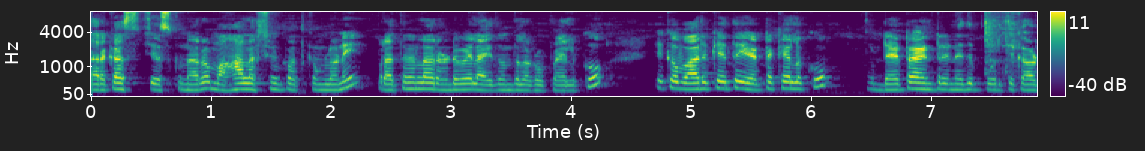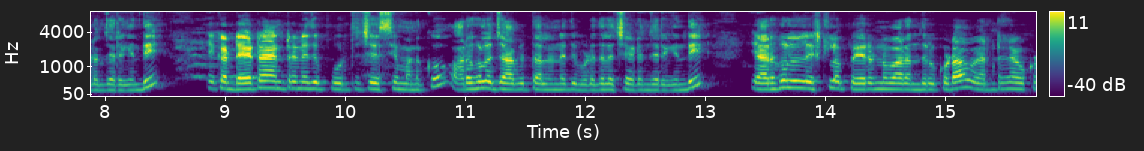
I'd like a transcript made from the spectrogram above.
దరఖాస్తు చేసుకున్నారో మహాలక్ష్మి పథకంలోని ప్రతి నెల రెండు వేల ఐదు వందల రూపాయలకు. ఇక వారికైతే ఎట్టకేలకు డేటా ఎంట్రీ అనేది పూర్తి కావడం జరిగింది. ఇక డేటా ఎంట్రీ అనేది పూర్తి చేసి మనకు అర్హుల జాబితాలు అనేది విడుదల చేయడం జరిగింది. ఈ అర్హుల లిస్టులో పేరున్న వారందరూ కూడా వెంటనే ఒక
